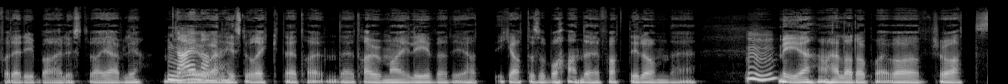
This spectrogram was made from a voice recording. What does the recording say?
fordi de bare har lyst til å være jævlige. Det Nei, er jo nei, en nei. historikk, det er, tra det er traumer i livet, de har ikke hatt det så bra, det er fattigdom, det er mm. mye, og heller da prøve å se at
